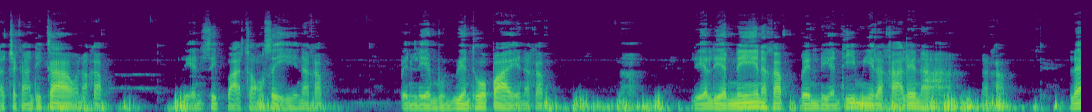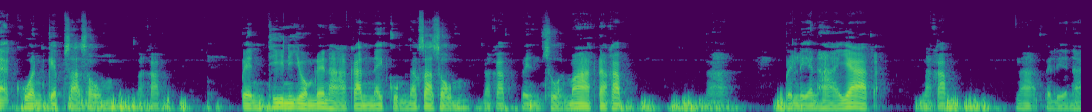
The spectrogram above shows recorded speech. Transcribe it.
รัชกาลที่ 9 นะครับ เหรียญ10 บาท 2 สีนะครับ เป็นเหรียญหมุนเวียนทั่วไปนะครับนะเหรียญเหรียญนี้นะครับเป็นเหรียญที่มีราคาเล่นหานะครับ และควรเก็บสะสม เป็นที่นิยมเล่นหากันในกลุ่มนักสะสมนะครับ เป็นส่วนมากนะครับนะเป็นเหรียญหายากนะครับนะเป็นเหรียญหา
